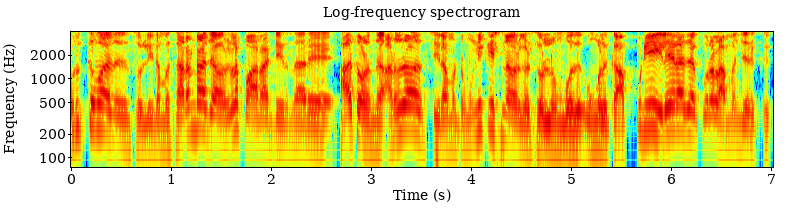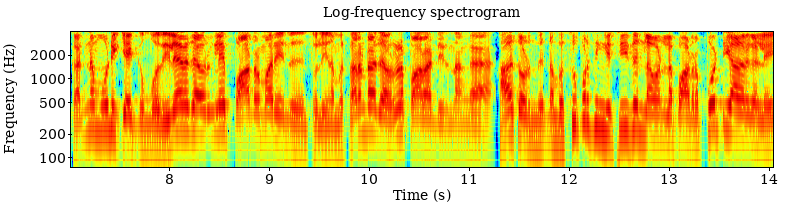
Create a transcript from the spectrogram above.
உருக்கமா இருந்ததுன்னு சொல்லி நம்ம சரண்ராஜா அவர்களை பாராட்டி இருந்தாரு அதை தொடர்ந்து அனுராதா ஸ்ரீராம் மற்றும் உன்னிகிருஷ்ணன் அவர்கள் சொல்லும்போது உங்களுக்கு அப்படியே இளையராஜா குரல் அமைஞ்சிருக்கு. கண்ணை மூடி கேட்கும்போது இளையராஜா அவர்களே பாடுற மாதிரி இருந்ததுன்னு சொல்லி நம்ம சரண்ராஜா அவர்களை பாராட்டி இருந்தாங்க அதை தொடர்ந்து நம்ம சூப்பர் சிங்கர் சீசன் லெவனில் பாடுற போட்டியாளர்களே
